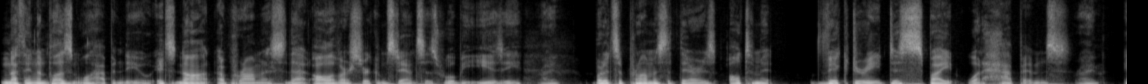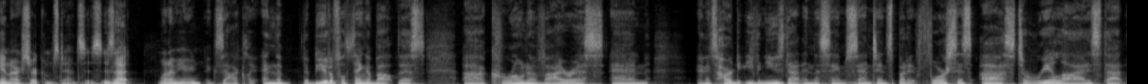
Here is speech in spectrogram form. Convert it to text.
nothing unpleasant will happen to you. It's not a promise that all of our circumstances will be easy, right. But it's a promise that there is ultimate victory despite what happens right in our circumstances. Is that what I'm hearing? Exactly. And the, the beautiful thing about this uh, coronavirus, and and it's hard to even use that in the same sentence, but it forces us to realize that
